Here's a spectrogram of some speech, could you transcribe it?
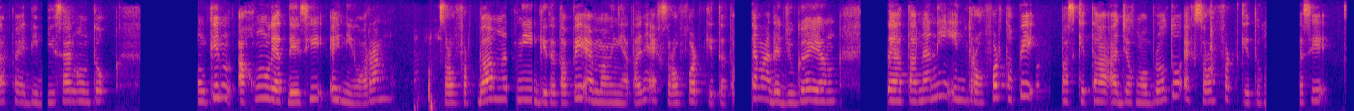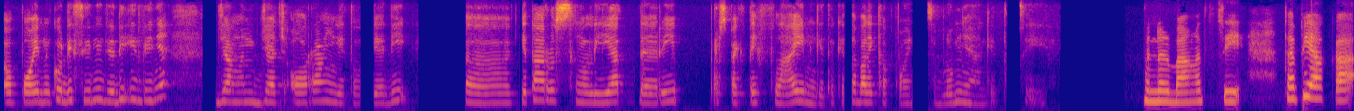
apa ya didesain untuk mungkin aku ngelihat Desi eh nih orang extrovert banget nih gitu. Tapi emang nyatanya extrovert gitu. Tapi kan ada juga yang kelihatannya nih introvert tapi pas kita ajak ngobrol tuh extrovert gitu. Sih uh, poinku di sini? Jadi intinya jangan judge orang gitu. Jadi uh, kita harus ngelihat dari perspektif lain gitu kita balik ke poin sebelumnya gitu sih Bener banget sih. Tapi ya Kak,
